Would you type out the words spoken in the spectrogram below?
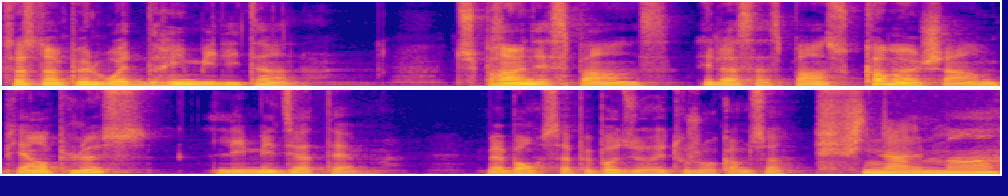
Ça, c'est un peu le wet dream militant. Tu prends un espace et là, ça se passe comme un charme, puis en plus, les médias t'aiment. Mais bon, ça ne peut pas durer toujours comme ça. Finalement,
